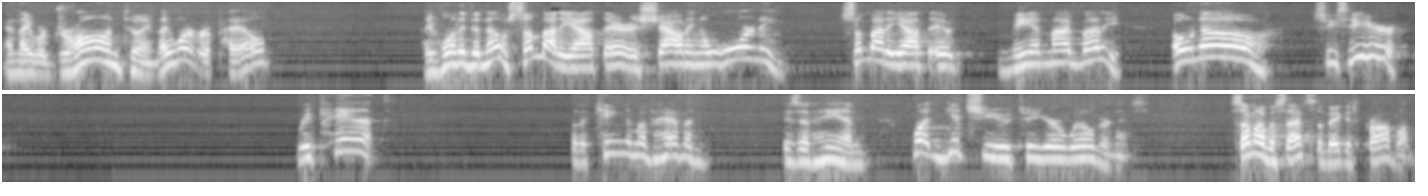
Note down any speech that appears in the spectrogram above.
And they were drawn to him. They weren't repelled. They wanted to know. Somebody out there is shouting a warning. Somebody out there, me and my buddy, oh no, she's here. Repent, for the kingdom of heaven is at hand. What gets you to your wilderness? Some of us, that's the biggest problem.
